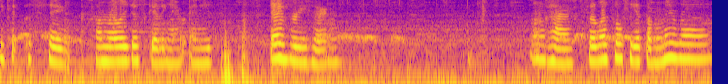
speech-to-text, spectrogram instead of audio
Look at the sink. I'm really just getting any everything. Okay, so let's also get the mirror.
